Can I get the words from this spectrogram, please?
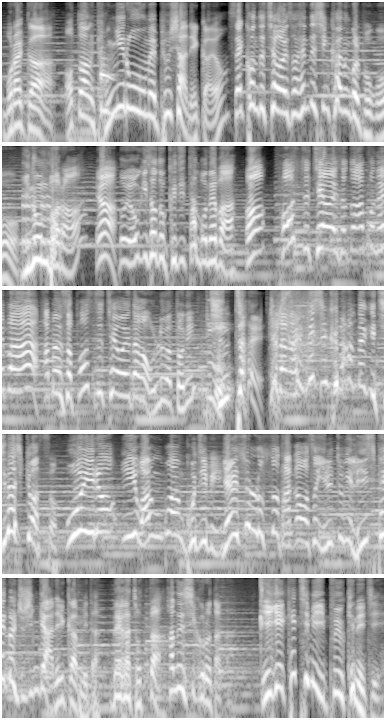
뭐랄까 어떠한 경이로움의 표시 아닐까요? 세컨드 체어에서 핸드싱크 하는 걸 보고 이놈 봐라 야 너 여기서도 그 짓 한번 해봐 어? 퍼스트 체어에서도 한번 해봐 하면서 퍼스트 체어에다가 올려놨더니 진짜 해 게다가 핸드싱크를 한 단계 진화시켜왔어 오히려 이 완고한 고집이 예술로 서 다가와서 일종의 리스펙을 주신 게 아닐까 합니다. 내가 졌다 하는 식으로다가. 이게 캐치미 이프 유캔이지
